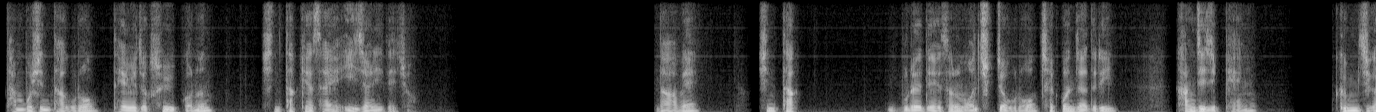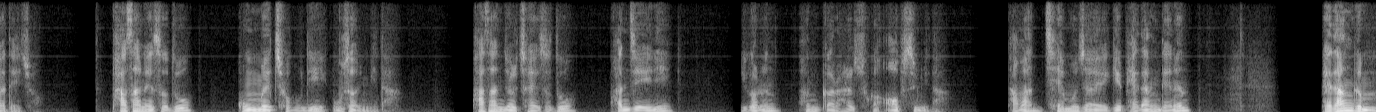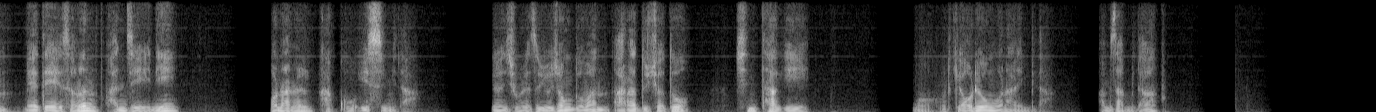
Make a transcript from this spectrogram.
담보 신탁으로 대외적 소유권은 신탁회사에 이전이 되죠. 그 다음에 신탁물에 대해서는 원칙적으로 채권자들이 강제 집행 금지가 되죠. 파산에서도 공매 처분이 우선입니다. 파산 절차에서도 관제인이 이거는 환가를 할 수가 없습니다. 다만 채무자에게 배당되는 배당금에 대해서는 관제인이 권한을 갖고 있습니다. 이런 식으로 해서 이 정도만 알아두셔도 신탁이 뭐 그렇게 어려운 건 아닙니다. 감사합니다.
